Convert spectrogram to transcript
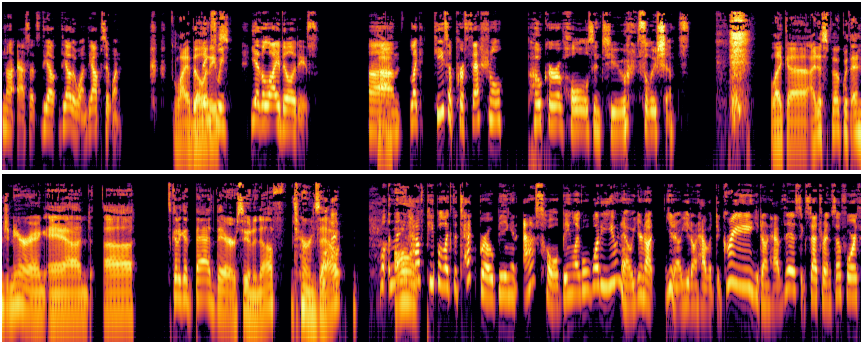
not assets, the, the other one, the opposite one. The Liabilities. things we, yeah, the liabilities. Um, Ah. like he's a professional poker of holes into solutions. Like, uh, I just spoke with engineering and, uh, it's gonna get bad there soon enough, turns Well, out. Well, and then Oh. you have people like the tech bro being an asshole, being like, well, what do you know? You're not, you know, you don't have a degree, you don't have this, etc., and so forth.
